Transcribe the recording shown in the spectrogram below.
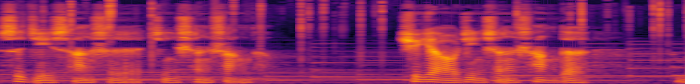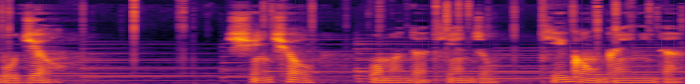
实际上是精神上的，需要精神上的补救，寻求我们的天主提供给你的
